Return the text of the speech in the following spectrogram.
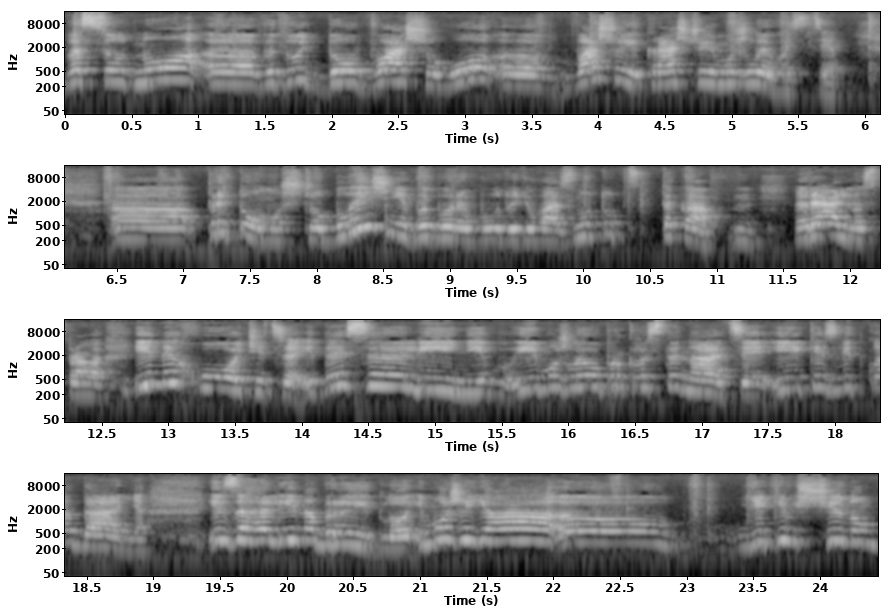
вас все одно е, ведуть до вашого, е, вашої кращої можливості. При тому, що ближні вибори будуть у вас, ну тут така м, реально справа. І не хочеться, і десь е, лінів, і, можливо, прокрастинація, і якесь відкладання, і взагалі набридло. І може я е, якимсь чином.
